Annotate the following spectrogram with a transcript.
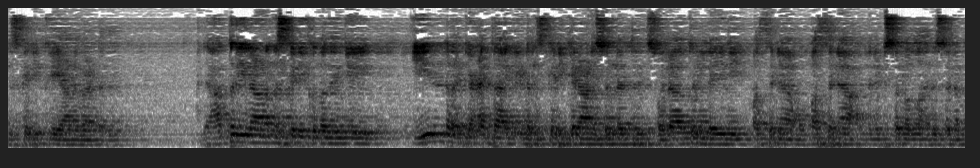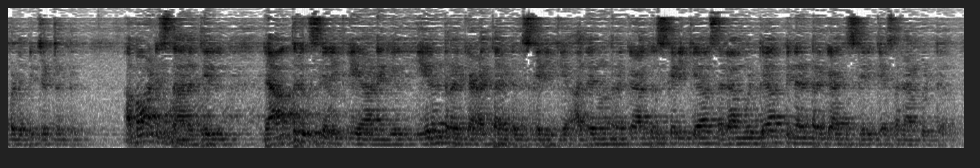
നിസ്കരിക്കുകയാണ് വേണ്ടത്. രാത്രിയിലാണ് നിസ്കരിക്കുന്നതെങ്കിൽ ഈ രണ്ട് റക്കായത്താക്കിയിട്ട് നിസ്കരിക്കലാണ് സുന്നത്ത്. സ്വലാത്തുൽ ലൈലി മസന മുമസ്ന നബി സല്ലല്ലാഹു അലൈഹി വസല്ലം പഠിപ്പിച്ചിട്ടുണ്ട്. അപ്പൊ ആ അടിസ്ഥാനത്തിൽ രാത്രി നിസ്കരിക്കുകയാണെങ്കിൽ ഈ രണ്ട് റക്കായത്തായിട്ട് നിസ്കരിക്കുക. അതിന് രണ്ട് റക്കായത്ത് നിസ്കരിക്കുക സലാം വിട്ടുക പിന്നെ രണ്ട് റക്കായത്ത് നിസ്കരിക്കുക സലാം വിട്ടുക.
